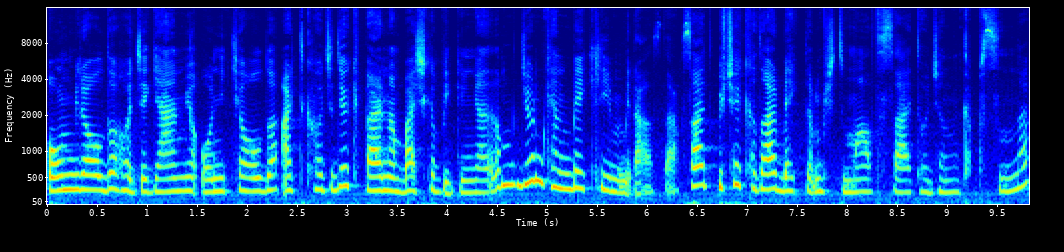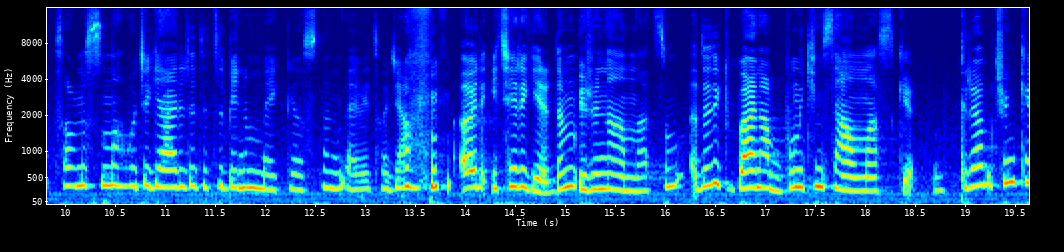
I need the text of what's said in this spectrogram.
11 oldu. Hoca gelmiyor. 12 oldu. Artık hoca diyor ki Berna başka bir gün gel. Ama diyorum ki hani bekleyeyim biraz daha. Saat 3'e kadar beklemiştim 6 saat hocanın kapısında. Sonrasında hoca geldi dedi benim bekliyorsun. Dedim, evet hocam. Öyle içeri girdim. Ürünü anlattım. Dedi ki Berna bunu kimse almaz ki. Krem çünkü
